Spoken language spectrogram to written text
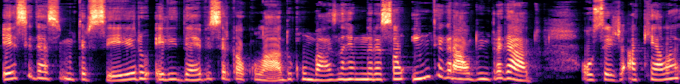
esse 13 terceiro, ele deve ser calculado com base na remuneração integral do empregado, ou seja, aquela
